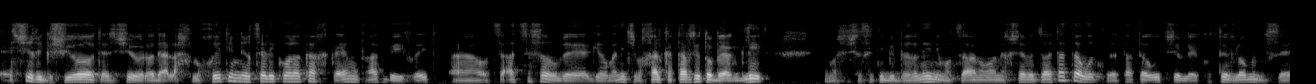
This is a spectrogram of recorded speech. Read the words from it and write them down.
איזושהי רגשיות, איזשהו, לא יודע, לחלוכית, אם נרצה לקרוא לה כך, קיימת רק בעברית. ההוצאת ספר בגרמנית, שבכלל כתבתי אותו באנגלית, זה משהו שעשיתי בברלין עם הוצאה נורא נחשבת, זו הייתה טעות, זו הייתה טעות של כותב לא מנוסה,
